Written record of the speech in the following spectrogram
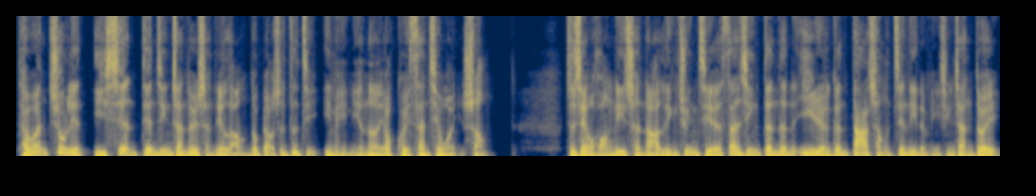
台湾就连一线电竞战队闪电狼都表示自己一每年呢要亏三千万以上。之前黄立成啊、林俊杰、三星等等的艺人跟大厂建立的明星战队，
